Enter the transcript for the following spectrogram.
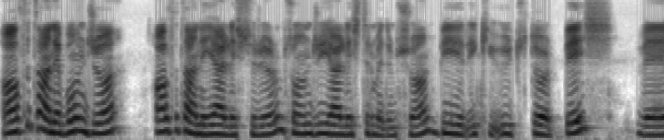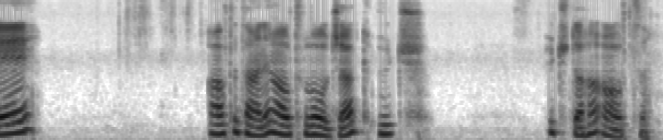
Altı tane boncuğa altı tane yerleştiriyorum. Sonuncuyu yerleştirmedim şu an. 1, 2, 3, 4, 5 ve 6 tane altılı olacak. 3, 3 daha 6.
